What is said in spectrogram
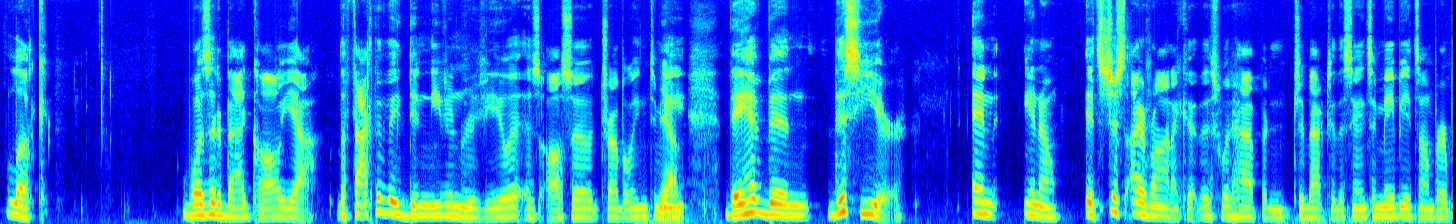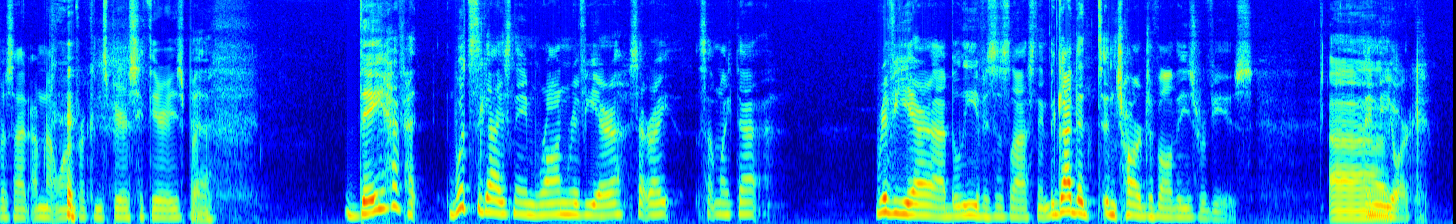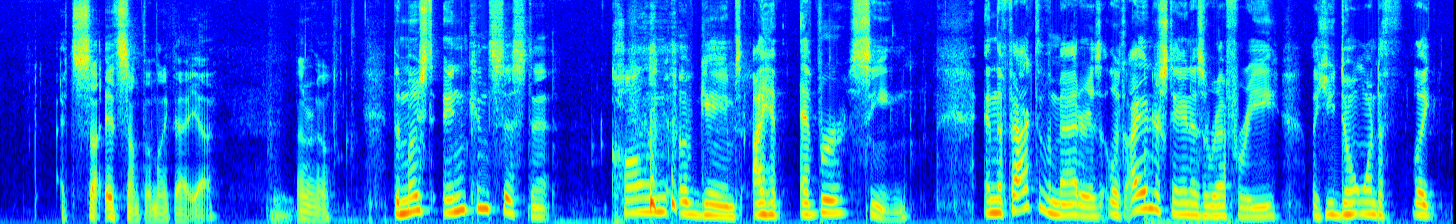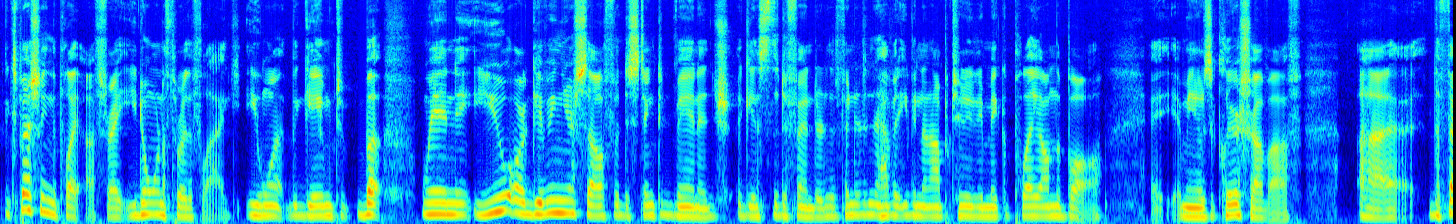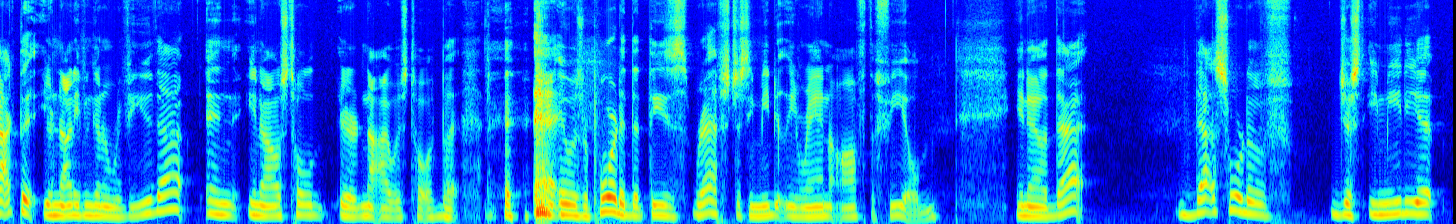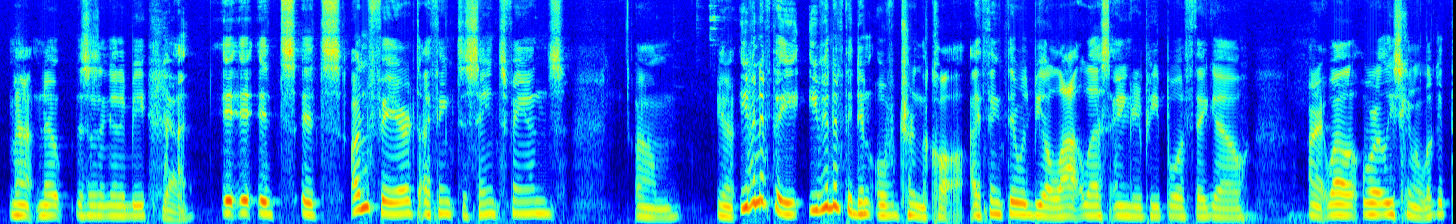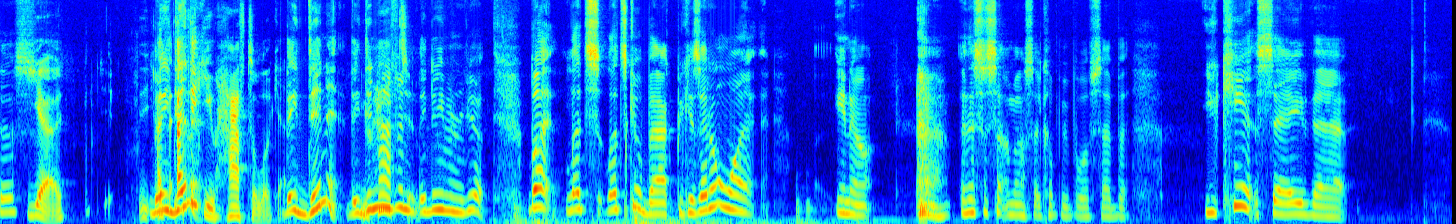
look. Was it a bad call? Yeah. The fact that they didn't even review it is also troubling to me. Yeah. They have been this year, and you know, it's just ironic that this would happen to back to the Saints, and maybe it's on purpose. I, I'm not one for conspiracy theories, but Yeah. they have. Had, what's the guy's name? Ron Riviera. Is that right? Something like that. Riviera, I believe, is his last name. The guy that's in charge of all these reviews Uh, in New York. It's it's something like that. Yeah. I don't know. The most inconsistent calling of games I have ever seen. And the fact of the matter is, look, I understand as a referee, like you don't want to, th- like, especially in the playoffs, right? You don't want to throw the flag. You want the game to, but when you are giving yourself a distinct advantage against the defender, the defender didn't have even an opportunity to make a play on the ball. I I mean, it was a clear shove off. Uh, the fact that you're not even going to review that, and you know, I was told, or not, I was told, but it was reported that these refs just immediately ran off the field. You know that that sort of just immediate. "Nah, Nope, this isn't going to be. Yeah. It, it, it's it's unfair, I think, to Saints fans. Um, you know, even if they even if they didn't overturn the call, I think there would be a lot less angry people if they go, "All right, well, we're at least going to look at this." Yeah. I, They th- I didn't. think you have to look at They it. didn't. They didn't even. to. They didn't even review it. But let's let's go back because I don't want, you know, and this is something else a couple people have said, but you can't say that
